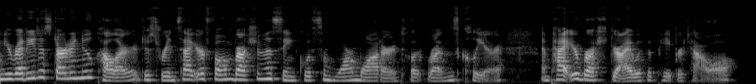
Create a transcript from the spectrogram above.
When you're ready to start a new color, just rinse out your foam brush in the sink with some warm water until it runs clear, and pat your brush dry with a paper towel.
